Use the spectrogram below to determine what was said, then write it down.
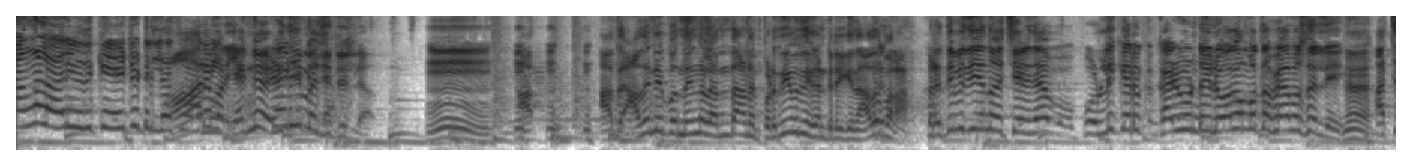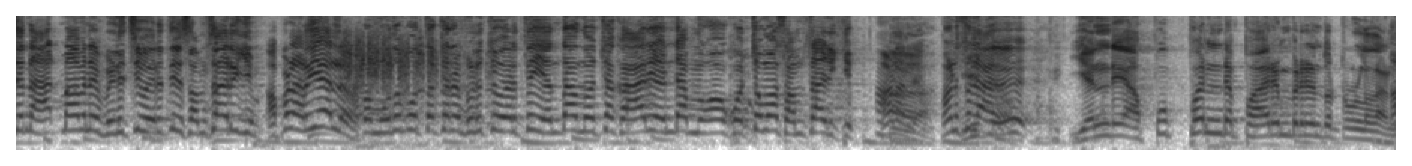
ഞങ്ങൾ ആരും ഇത് കേട്ടിട്ടില്ല ആരും സ്വാമി. പറ- എങ്ങും എഴുതിയും വെച്ചിട്ടില്ല അത് അതിനിപ്പോ നിങ്ങൾ എന്താണ് പ്രതിവിധി കണ്ടിരിക്കുന്നത്? അത് പറ. പ്രതിവിധി എന്ന് വെച്ച് കഴിഞ്ഞാൽ പുള്ളിക്ക് ഒരു കഴിവുണ്ട് ലോകം മൊത്തം ഫേമസ് അല്ലേ. അച്ഛന്റെ ആത്മാവിനെ വിളിച്ചു വരുത്തി സംസാരിക്കും. അപ്പോഴറിയാലോ? അപ്പൊ മുതുമുത്തച്ഛനെ വിളിച്ചു വരുത്തി എന്താന്ന് വെച്ച കാര്യം എന്റെ കൊച്ചുമോ സംസാരിക്കും. മനസ്സിലായത് മനസ്സിലായോ? എന്റെ അപ്പൂപ്പന്റെ പാരമ്പര്യം തൊട്ടുള്ളതാണ്.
